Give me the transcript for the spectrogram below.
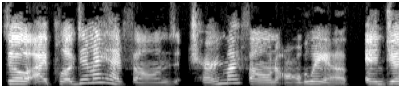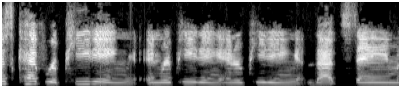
So I plugged in my headphones, turned my phone all the way up, and just kept repeating and repeating and repeating that same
